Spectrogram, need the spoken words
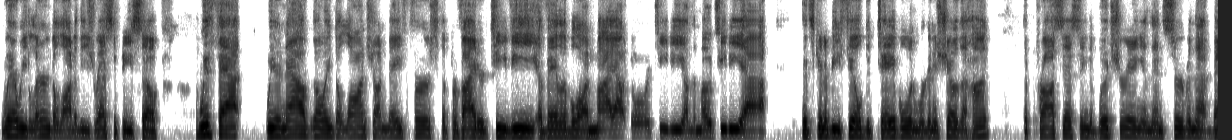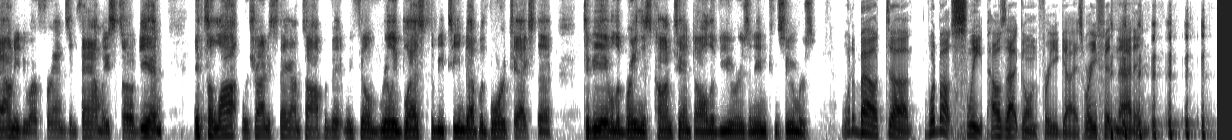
where we learned a lot of these recipes. So, with that, we are now going to launch on May 1st the provider TV available on My Outdoor TV on the MoTV app. That's going to be filled to table, and we're going to show the hunt, the processing, the butchering, and then serving that bounty to our friends and families. So again, it's a lot. We're trying to stay on top of it. We feel really blessed to be teamed up with Vortex to to be able to bring this content to all the viewers and end consumers. What about uh, what about sleep? How's that going for you guys? Where are you fitting that in?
